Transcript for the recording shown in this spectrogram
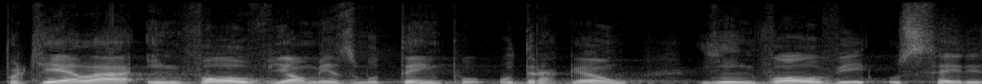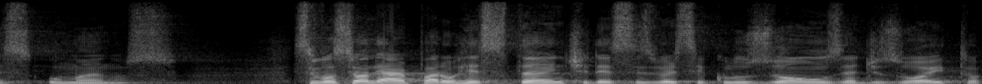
porque ela envolve ao mesmo tempo o dragão e envolve os seres humanos. Se você olhar para o restante desses versículos 11 a 18,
